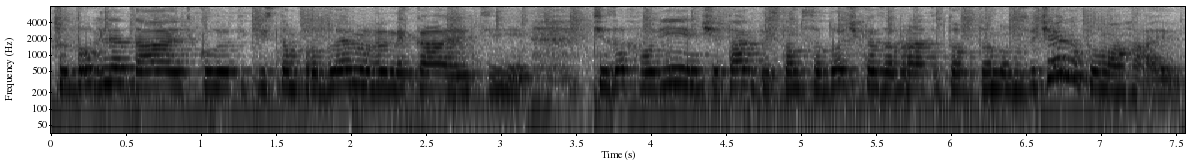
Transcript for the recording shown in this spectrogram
що доглядають, коли якісь там проблеми виникають, і, чи захворіємо, чи так, десь там садочка забрати. Тобто, ну, звичайно, допомагають.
